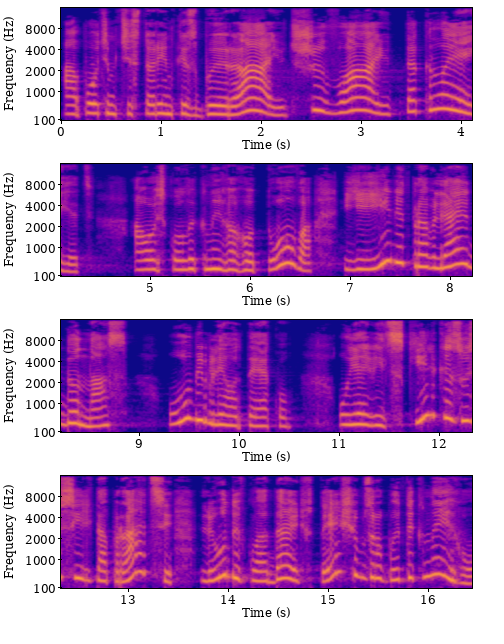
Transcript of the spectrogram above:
а потім ці сторінки збирають, шивають та клеять. А ось коли книга готова, її відправляють до нас у бібліотеку. Уявіть, скільки зусиль та праці люди вкладають в те, щоб зробити книгу.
